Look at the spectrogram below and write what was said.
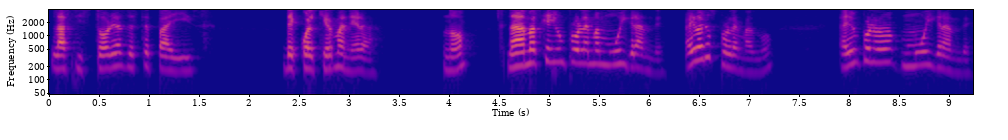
las historias de este país de cualquier manera, ¿no? Nada más que hay un problema muy grande. Hay varios problemas, ¿no? Hay un problema muy grande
